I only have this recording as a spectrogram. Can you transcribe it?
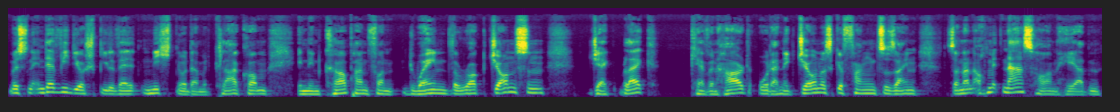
müssen in der Videospielwelt nicht nur damit klarkommen, in den Körpern von Dwayne The Rock Johnson, Jack Black, Kevin Hart oder Nick Jonas gefangen zu sein, sondern auch mit Nashornherden,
